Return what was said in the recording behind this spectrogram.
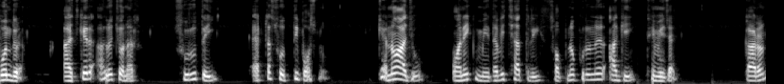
বন্ধুরা, আজকের আলোচনার শুরুতেই একটা সত্যি প্রশ্ন। কেন আজও অনেক মেধাবী ছাত্রী স্বপ্ন পূরণের আগেই থেমে যায়? কারণ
